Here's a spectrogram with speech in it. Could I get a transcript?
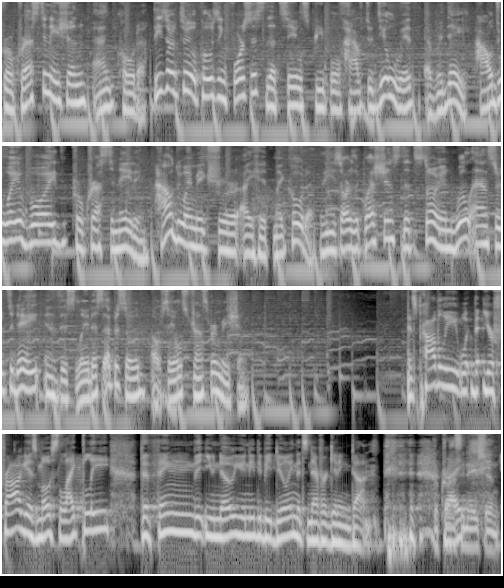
Procrastination, and quota. These are two opposing forces that salespeople have to deal with every day. How do I avoid procrastinating? How do I make sure I hit my quota? These are the questions that Stoyan will answer today in this latest episode of Sales Transformation. It's probably what your frog is most likely the thing that you know you need to be doing that's never getting done. Procrastination. right?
